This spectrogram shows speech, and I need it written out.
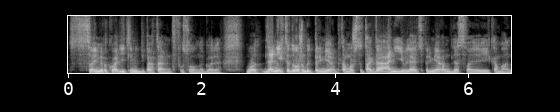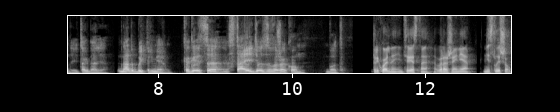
с своими руководителями департаментов, условно говоря. Вот. Для них ты должен быть примером, потому что тогда они являются примером для своей команды и так далее. Надо быть примером. Как говорится, стая идет за вожаком. Вот. Прикольное, интересное выражение. Не слышал.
